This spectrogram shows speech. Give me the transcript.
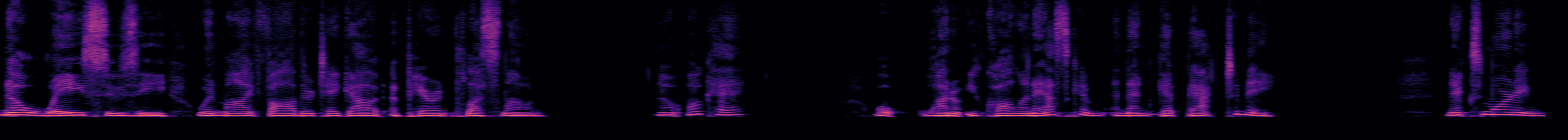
No way, Suze, would my father take out a Parent Plus loan. No, okay. Well, why don't you call and ask him and then get back to me? Next morning,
